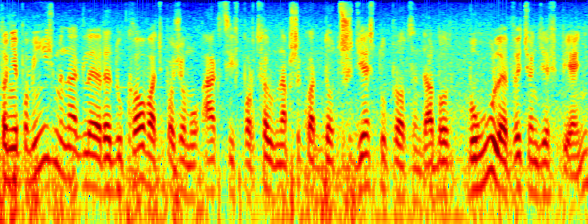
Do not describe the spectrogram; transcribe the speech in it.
to nie powinniśmy nagle redukować poziomu akcji w portfelu na przykład do 30% albo w ogóle wyciąć je w pień,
